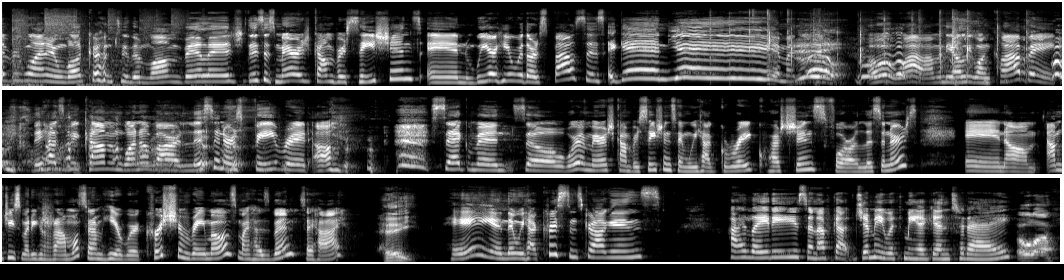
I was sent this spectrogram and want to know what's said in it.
Everyone, and welcome to the Mom Village. This is Marriage Conversations, and we are here with our spouses again. Yay! Am I- Yeah. Oh, wow, I'm the only one clapping. It has become one of our listeners' favorite um, segment. So we're in Marriage Conversations, and we have great questions for our listeners. And um, I'm Gis Marie Ramos, and I'm here with Christian Ramos, my husband. Say hi. Hey. Hey, and then we have Kristen Scroggins. Hi, ladies, and I've got Jimmy with me again today. Hola.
